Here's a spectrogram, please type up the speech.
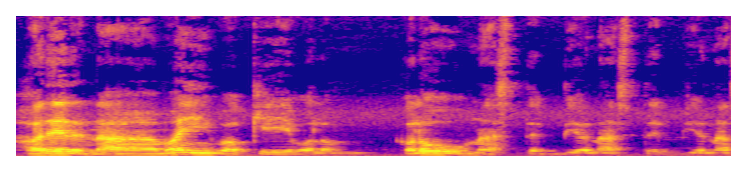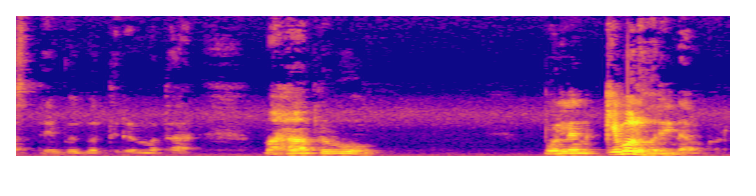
হরের নামই কেবলম কলো নাস্তেব্য নাস্তেব্য নাস্তেব্য গতির মাথা মহাপ্রভু বললেন কেবল হরিনাম করো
